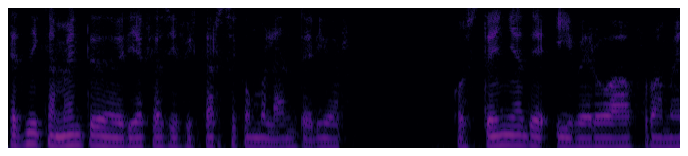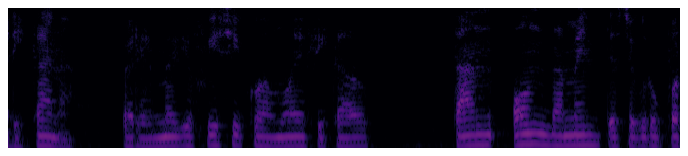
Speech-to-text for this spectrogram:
Étnicamente debería clasificarse como la anterior, costeña de Ibero-Afroamericana, pero el medio físico ha modificado tan hondamente ese grupo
